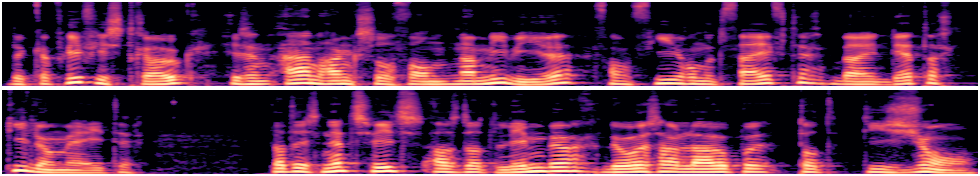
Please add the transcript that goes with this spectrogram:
De Caprivi-strook is een aanhangsel van Namibië van 450 bij 30 kilometer. Dat is net zoiets als dat Limburg door zou lopen tot Dijon.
